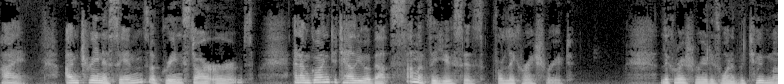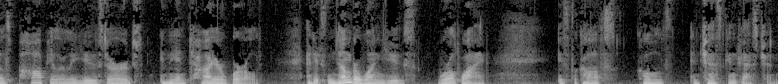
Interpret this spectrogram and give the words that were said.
Hi, I'm Trina Sims of Green Star Herbs, and I'm going to tell you about some of the uses for licorice root. Licorice root is one of the two most popularly used herbs in the entire world, and its number one use worldwide is for coughs, colds, and chest congestion.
